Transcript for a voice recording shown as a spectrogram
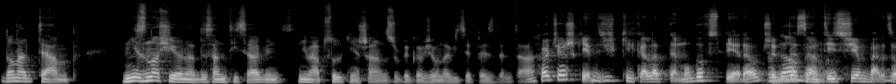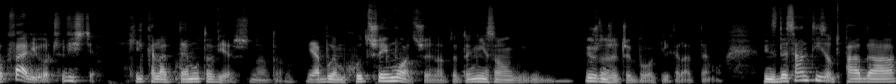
Donald Trump nie znosi Rona DeSantisa, więc nie ma absolutnie szans, żeby go wziął na wiceprezydenta. Chociaż kiedyś, kilka lat temu go wspierał, czym no DeSantis się bardzo chwalił oczywiście. Kilka lat temu to wiesz, no to ja byłem chudszy i młodszy, no to, to nie są, różne rzeczy było kilka lat temu. Więc DeSantis odpada,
